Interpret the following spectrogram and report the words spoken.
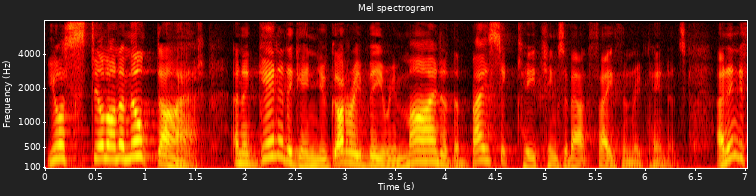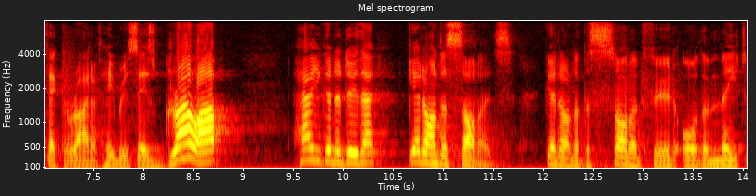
you're still on a milk diet. And again and again, you've got to be reminded of the basic teachings about faith and repentance. And in effect, the writer of Hebrews says, Grow up. How are you going to do that? Get onto solids. Get onto the solid food or the meat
